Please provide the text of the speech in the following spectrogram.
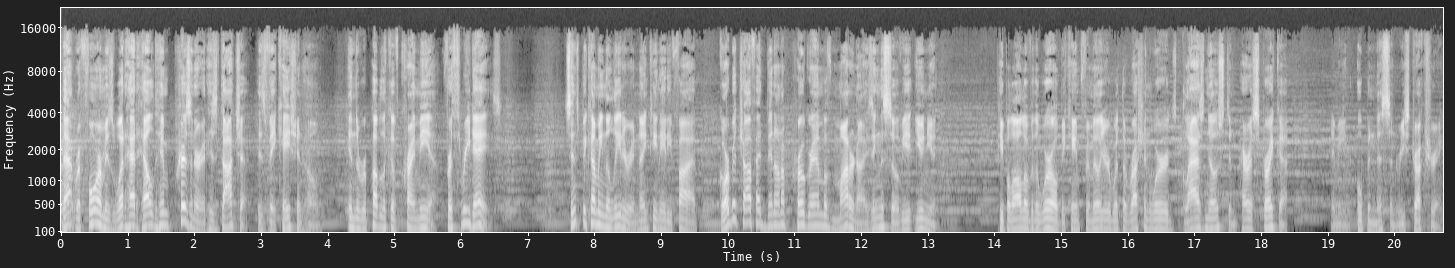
That reform is what had held him prisoner at his dacha, his vacation home, in the Republic of Crimea for three days. Since becoming the leader in 1985, Gorbachev had been on a program of modernizing the Soviet Union. People all over the world became familiar with the Russian words glasnost and perestroika. They mean openness and restructuring.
